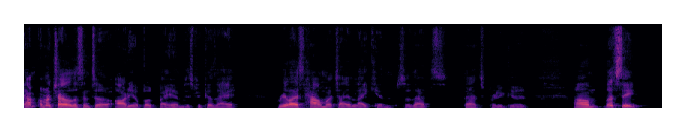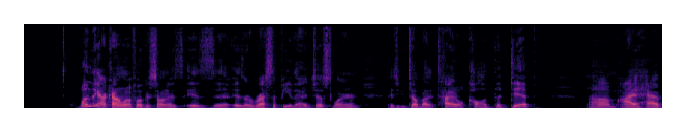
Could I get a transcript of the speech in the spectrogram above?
I'm, I'm going to try to listen to an audiobook by him just because I realized how much I like him. So that's that's pretty good. Um, let's see one thing I kind of want to focus on is is uh, is a recipe that I just learned, as you can tell by the title, called the dip. Um, I have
